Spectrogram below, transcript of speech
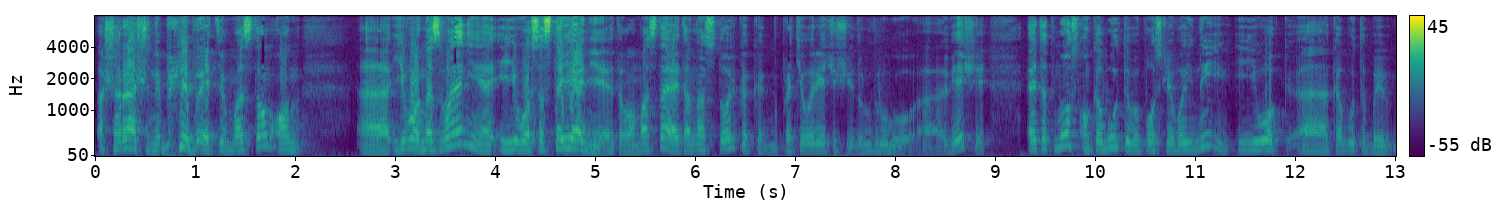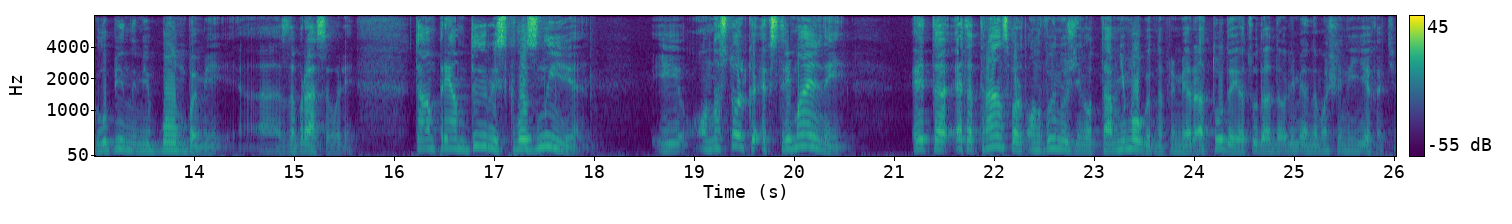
ошарашены были бы этим мостом. Он его название и его состояние этого моста это настолько как бы противоречащие друг другу э, вещи. Этот мост, он как будто бы после войны, и его э, как будто бы глубинными бомбами забрасывали. Там прям дыры сквозные. И он настолько экстремальный, это, этот транспорт, он вынужден, вот там не могут, например, оттуда и отсюда одновременно машины ехать.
